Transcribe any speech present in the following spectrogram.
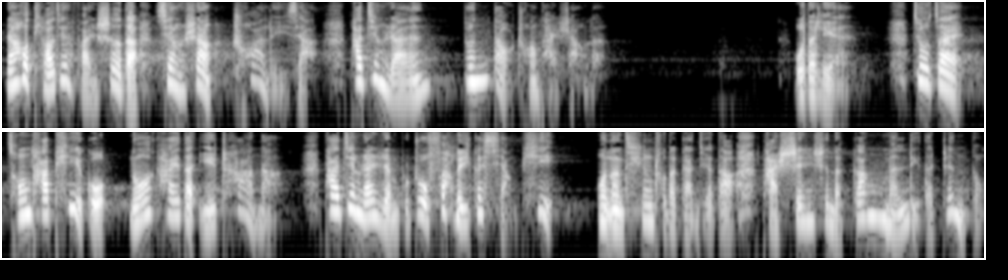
然后条件反射的向上窜了一下，他竟然蹲到窗台上了。我的脸就在从他屁股挪开的一刹那，他竟然忍不住放了一个响屁。我能清楚的感觉到他深深的肛门里的震动。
